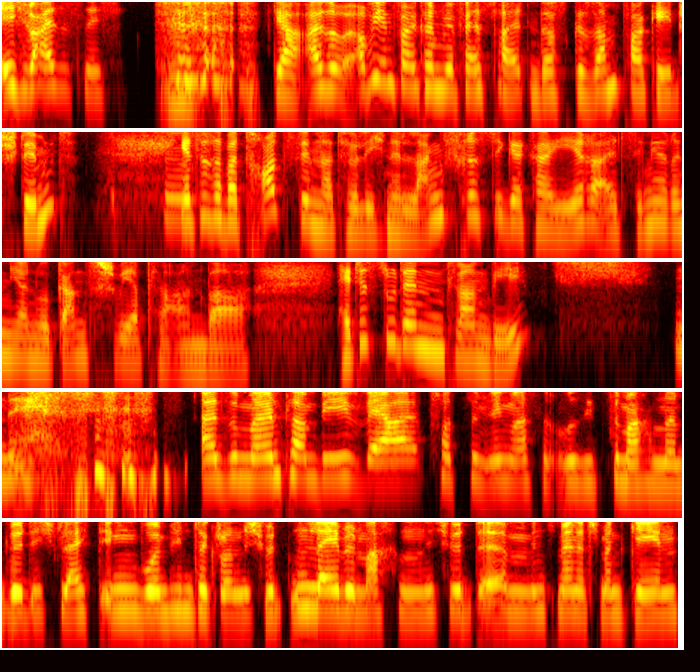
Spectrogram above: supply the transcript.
Ich weiß es nicht. Hm. ja, also auf jeden Fall können wir festhalten, das Gesamtpaket stimmt. Ja. Jetzt ist aber trotzdem natürlich eine langfristige Karriere als Sängerin ja nur ganz schwer planbar. Hättest du denn einen Plan B? Nee. also mein Plan B wäre trotzdem irgendwas mit Musik zu machen. Dann würde ich vielleicht irgendwo im Hintergrund, ich würde ein Label machen, ich würde ähm, ins Management gehen.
